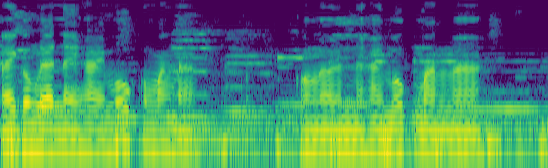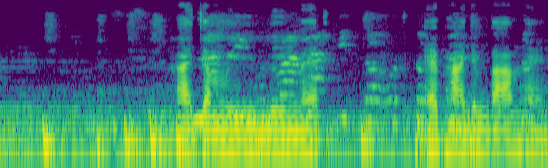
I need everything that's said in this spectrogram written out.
đây, con lên này 21 con măng nè. Con lên 21 măng à, 200 mm f 2.8 này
